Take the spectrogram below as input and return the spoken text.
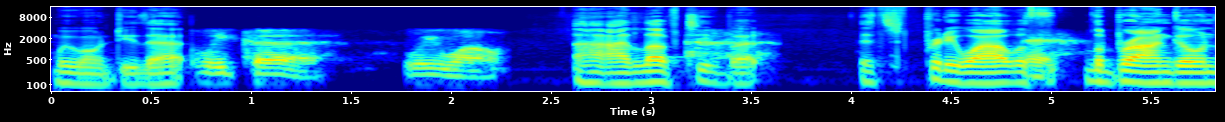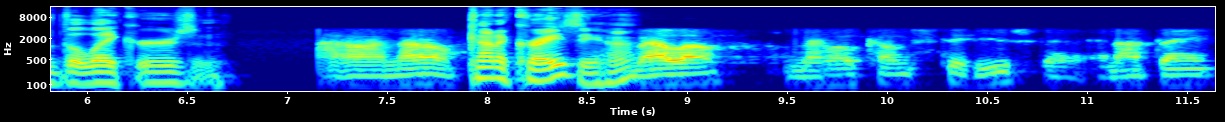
we won't do that. We could. We won't. Uh, I'd love to, but it's pretty wild with Yeah. LeBron going to the Lakers and I know. kind of crazy, huh? Melo, Melo comes to Houston, and I think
